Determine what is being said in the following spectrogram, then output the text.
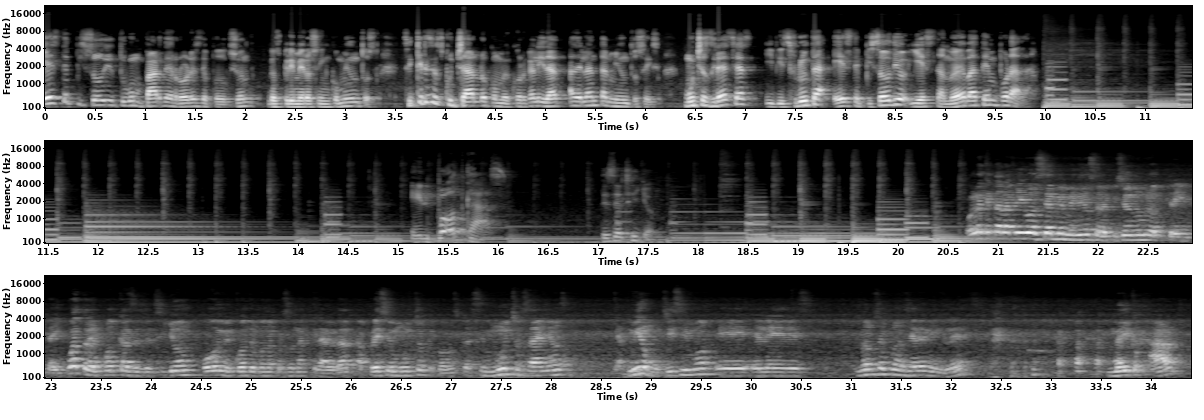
Este episodio tuvo un par de errores de producción los primeros 5 minutos. Si quieres escucharlo con mejor calidad, adelanta al minuto 6. Muchas gracias y disfruta este episodio y esta nueva temporada. El podcast desde el sillón. Hola, ¿qué tal amigos? Sean bienvenidos al episodio número 34 del podcast desde el sillón. Hoy me encuentro con una persona que la verdad aprecio mucho, que conozco hace muchos años que admiro muchísimo. Eh, él es, no lo sé pronunciar en inglés, Makeup Art.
